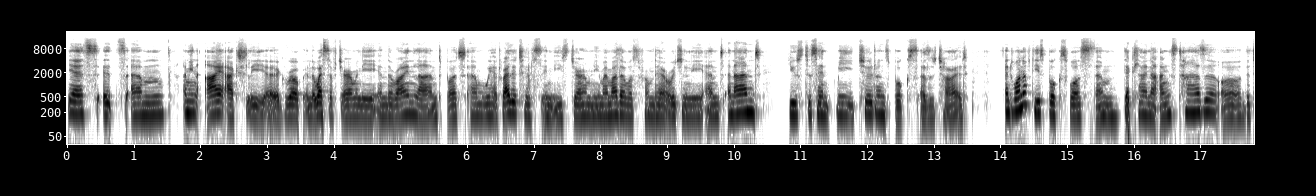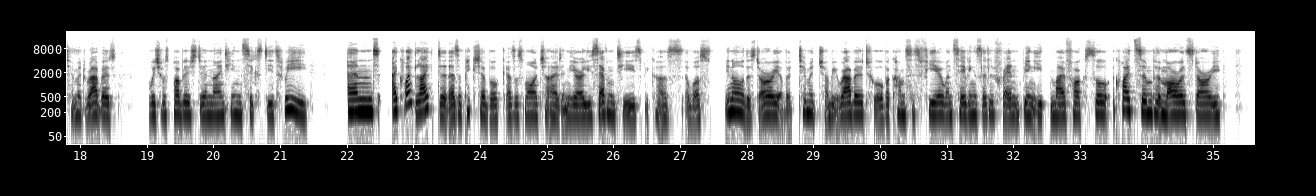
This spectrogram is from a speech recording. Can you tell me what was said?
Yes, it's. Um, I mean, I actually uh, grew up in the west of Germany, in the Rhineland, but um, we had relatives in East Germany. My mother was from there originally, and an aunt used to send me children's books as a child. And one of these books was um, Der kleine Angsthase or The Timid Rabbit, which was published in 1963. And I quite liked it as a picture book as a small child in the early 70s because it was, you know, the story of a timid, chubby rabbit who overcomes his fear when saving his little friend being eaten by a fox. So, a quite simple moral story,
